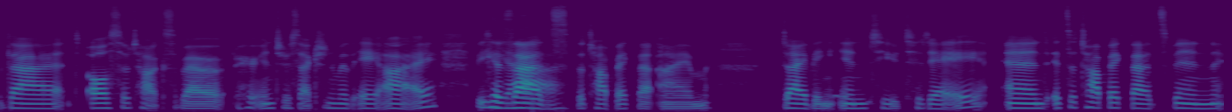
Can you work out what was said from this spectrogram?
that also talks about her intersection with AI because yeah. that's the topic that I'm diving into today. And it's a topic that's been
